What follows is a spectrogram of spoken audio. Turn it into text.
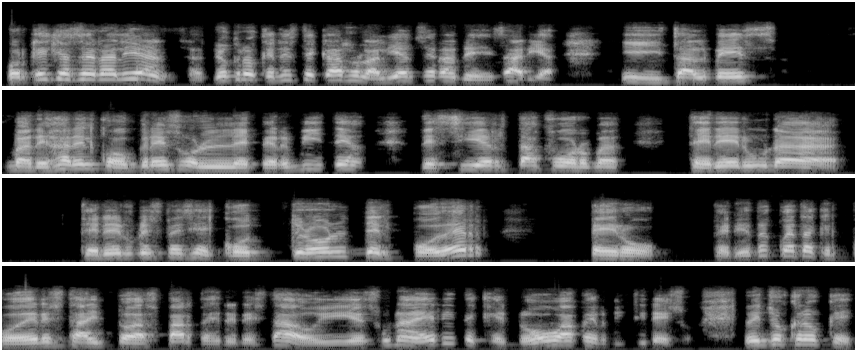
porque hay que hacer alianzas. Yo creo que en este caso la alianza era necesaria y tal vez manejar el Congreso le permite de cierta forma tener una, tener una especie de control del poder, pero teniendo en cuenta que el poder está en todas partes en el Estado y es una élite que no va a permitir eso. Entonces yo creo que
